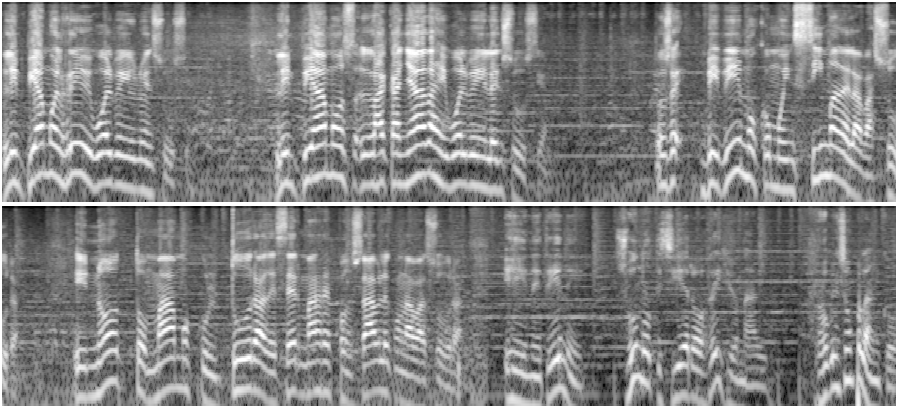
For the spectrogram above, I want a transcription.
Limpiamos el río y vuelven y lo ensucian. Limpiamos las cañadas y vuelven y la ensucian. Entonces, vivimos como encima de la basura y no tomamos cultura de ser más responsables con la basura. NTN, su noticiero regional, Robinson Blanco.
